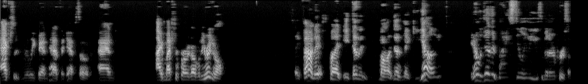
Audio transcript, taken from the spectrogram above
actually really fantastic episode, and I much prefer it over the original. They found it, but it doesn't. Well, it doesn't make you young, it only does it by stealing the use of another person.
